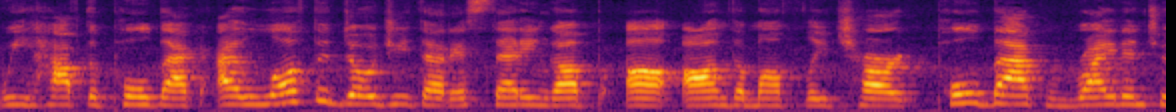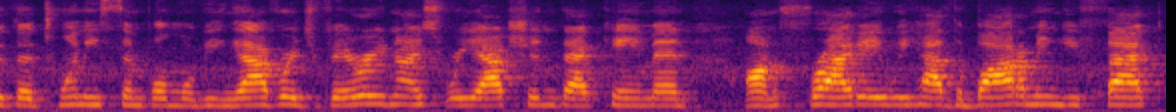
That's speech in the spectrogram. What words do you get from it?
we have the pullback. I love the doji that is setting up uh, on the monthly chart. Pullback right into the 20 simple moving average. Very nice reaction that came in on Friday. We had the bottoming effect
